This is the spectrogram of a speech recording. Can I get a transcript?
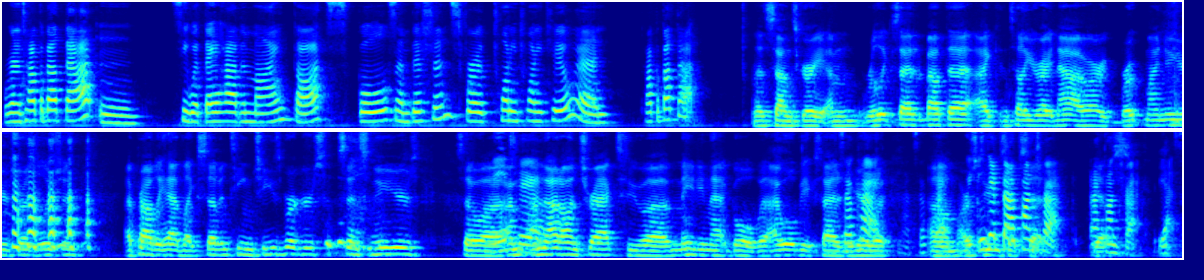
we're going to talk about that and see what they have in mind, thoughts, goals, ambitions for 2022, and talk about that. That sounds great. I'm really excited about that. I can tell you right now, I already broke my New Year's resolution. I probably had like 17 cheeseburgers since New Year's. So uh, I'm, I'm, not on track to uh, meeting that goal, but I will be excited That's to okay. hear what That's okay. Um, our we can get back on track. Back yes. on track. Yes.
